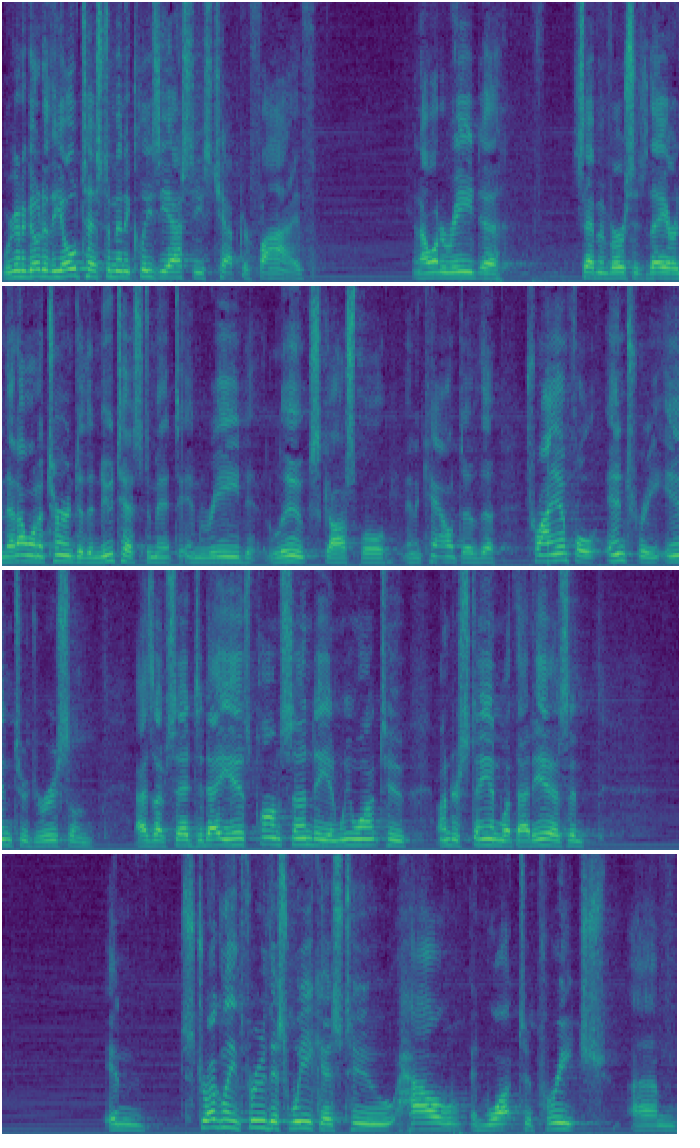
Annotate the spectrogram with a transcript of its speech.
We're going to go to the Old Testament, Ecclesiastes chapter 5. And I want to read uh, seven verses there. And then I want to turn to the New Testament and read Luke's gospel, an account of the triumphal entry into Jerusalem. As I've said, today is Palm Sunday, and we want to understand what that is. And in struggling through this week as to how and what to preach, um,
